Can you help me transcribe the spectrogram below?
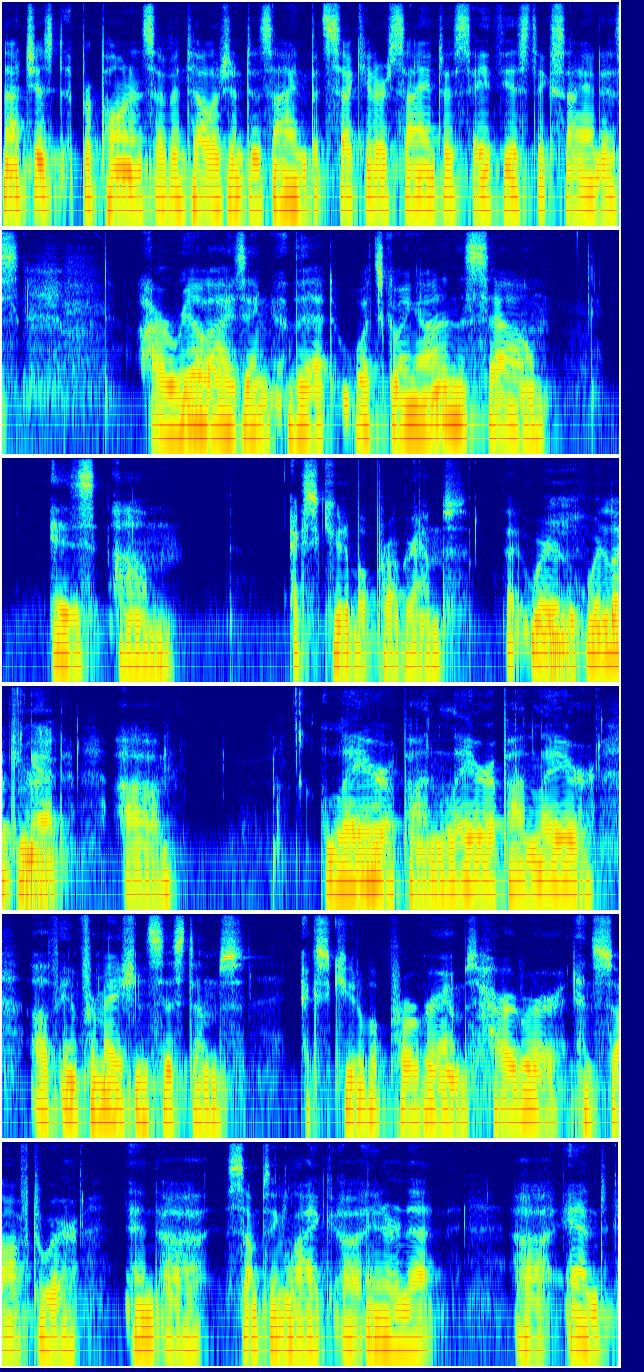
not just proponents of intelligent design, but secular scientists, atheistic scientists, are realizing that what's going on in the cell is um, executable programs. That we're, mm, we're looking right. at um, layer upon layer upon layer of information systems executable programs, hardware and software, and uh, something like uh, internet. Uh, and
